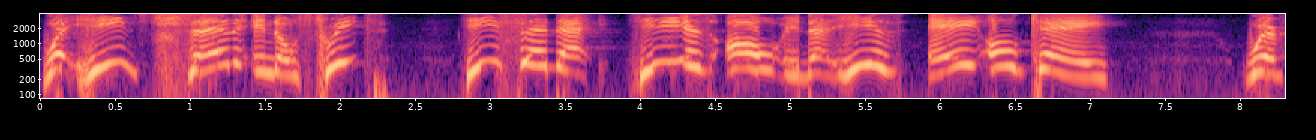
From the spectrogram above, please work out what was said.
what he said in those tweets, he said that he is all that he is a okay with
